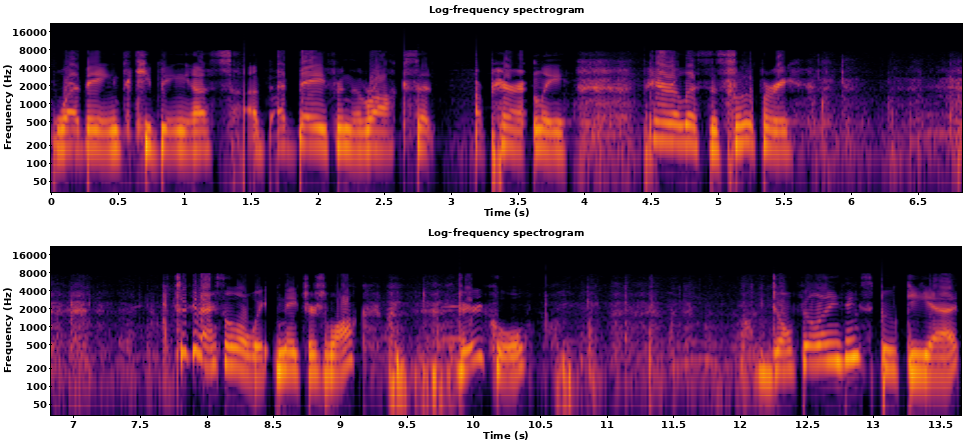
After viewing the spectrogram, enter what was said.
webbing to keeping us at bay from the rocks that are apparently perilous and slippery. Took a nice little nature's walk. Very cool. Don't feel anything spooky yet.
